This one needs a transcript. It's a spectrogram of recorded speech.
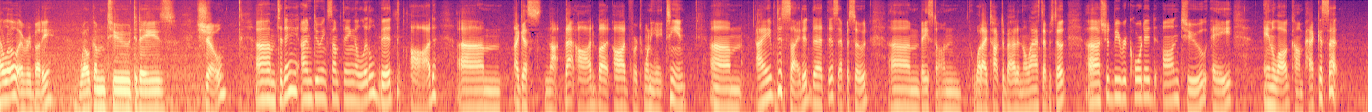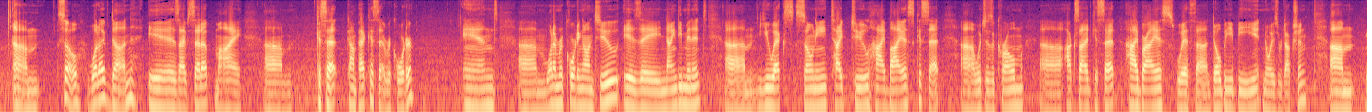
Hello, everybody. Welcome to today's show. Um, today I'm doing something a little bit odd. Um, I guess not that odd, but odd for 2018. Um, I've decided that this episode, um, based on what I talked about in the last episode, uh, should be recorded onto a analog compact cassette. Um, so what I've done is I've set up my um, cassette, compact cassette recorder, and um, what I'm recording onto is a 90 minute um, UX Sony Type 2 high bias cassette, uh, which is a chrome uh, oxide cassette, high bias with uh, Dolby B noise reduction.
